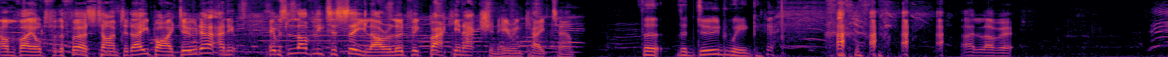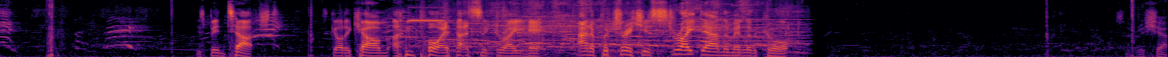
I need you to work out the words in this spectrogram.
unveiled for the first time today by Duda, and it, it was lovely to see Laura Ludwig back in action here in Cape Town. The the dude wig. I love it. He's been touched. It's got to come, and boy, that's a great hit. Ana Patrícia straight down the middle of the court. So Richard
